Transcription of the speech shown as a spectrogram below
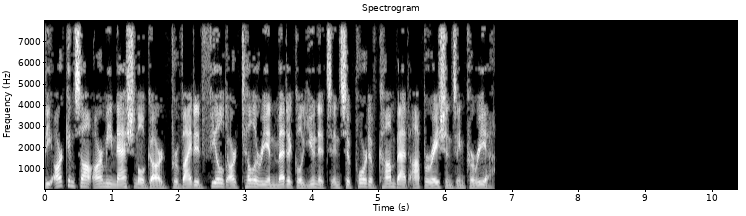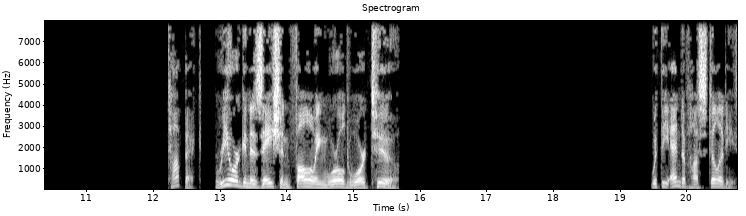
The Arkansas Army National Guard provided field artillery and medical units in support of combat operations in Korea. Reorganization following World War II With the end of hostilities,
